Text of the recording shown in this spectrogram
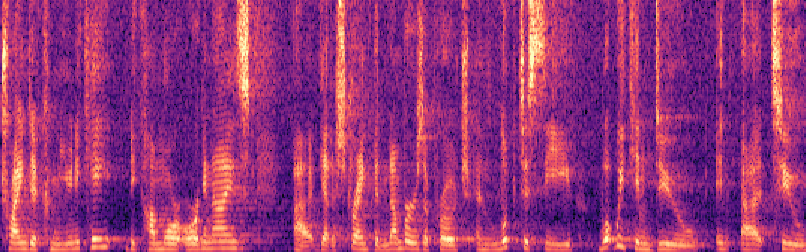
trying to communicate, become more organized, uh, get a strength in numbers approach, and look to see what we can do in, uh, to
